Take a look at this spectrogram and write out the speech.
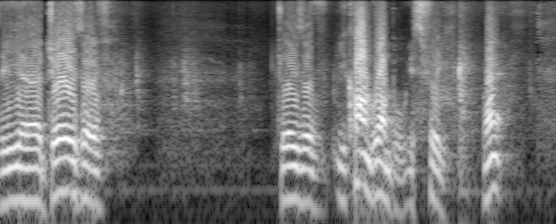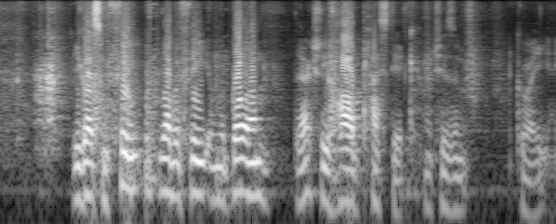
The uh, joys of joys of you can't grumble. It's free, right? You got some feet, rubber feet on the bottom. They're actually hard plastic, which isn't great.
